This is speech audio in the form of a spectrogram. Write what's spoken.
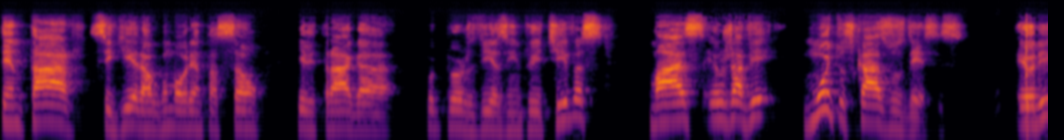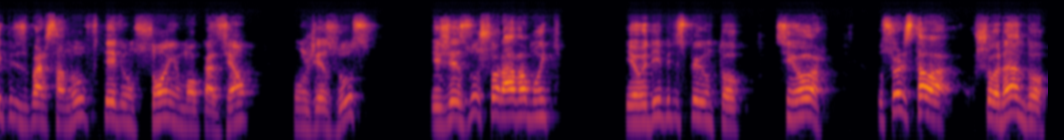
tentar seguir alguma orientação que ele traga por, vias intuitivas, mas eu já vi muitos casos desses. Eurípides Barçanufo teve um sonho, uma ocasião, com Jesus, e Jesus chorava muito. E Eurípides perguntou: Senhor, o senhor estava chorando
